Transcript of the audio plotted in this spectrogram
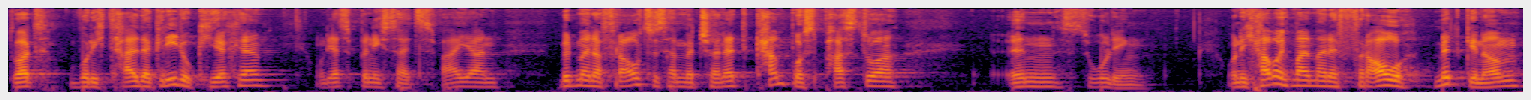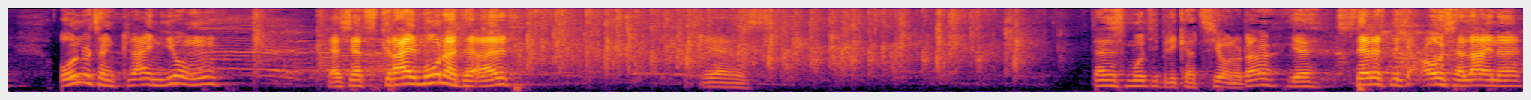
Dort wurde ich Teil der Credo-Kirche und jetzt bin ich seit zwei Jahren mit meiner Frau zusammen mit Janette Campuspastor in Soling. Und ich habe euch mal meine Frau mitgenommen und unseren kleinen Jungen, der ist jetzt drei Monate alt. Yes. Das ist Multiplikation, oder? Ihr stellt mich aus alleine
